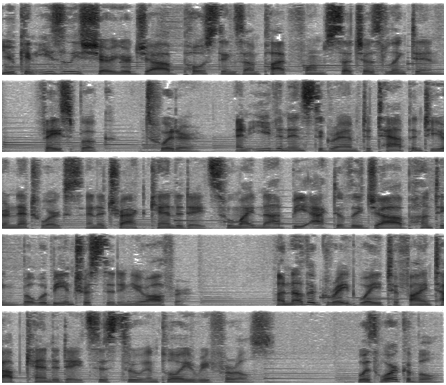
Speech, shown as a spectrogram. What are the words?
You can easily share your job postings on platforms such as LinkedIn, Facebook, Twitter, and even Instagram to tap into your networks and attract candidates who might not be actively job hunting but would be interested in your offer. Another great way to find top candidates is through employee referrals. With Workable,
